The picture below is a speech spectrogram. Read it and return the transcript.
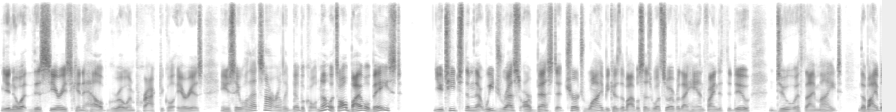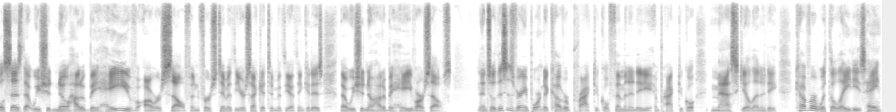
you know what? This series can help grow in practical areas. And you say, well, that's not really biblical. No, it's all Bible based. You teach them that we dress our best at church. Why? Because the Bible says, Whatsoever thy hand findeth to do, do it with thy might. The Bible says that we should know how to behave ourselves. In 1 Timothy or 2 Timothy, I think it is, that we should know how to behave ourselves. And so this is very important to cover practical femininity and practical masculinity. Cover with the ladies, hey,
